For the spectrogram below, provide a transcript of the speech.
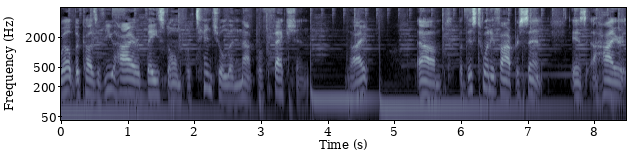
Well, because if you hire based on potential and not perfection, right? Um, but this 25% is higher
